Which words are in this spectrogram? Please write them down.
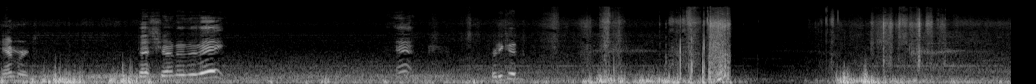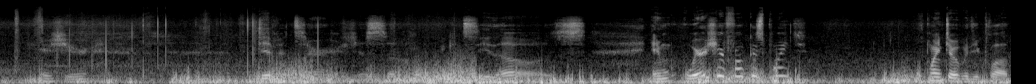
Hammered. Best shot of the day. Yeah. Pretty good. Here's your divots are just so we can see those. And where's your focus point? Point to it with your club.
